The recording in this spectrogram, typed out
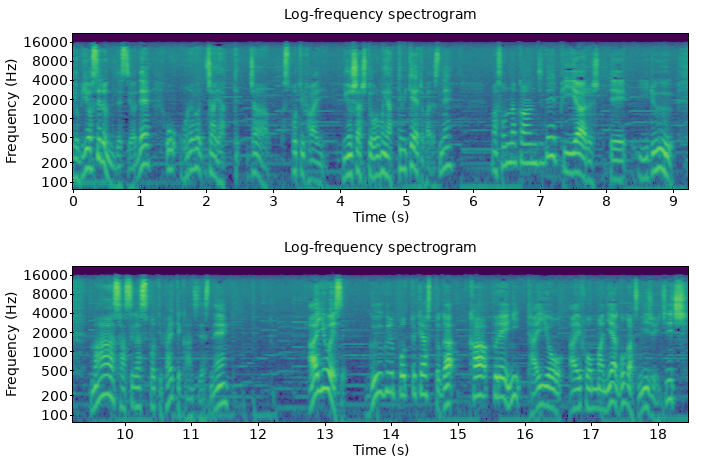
呼び寄せるんですよね。お俺はじゃあやってじゃあ Spotify に入社して俺もやってみてとかですね。まあ、そんな感じで PR している。まあさすが Spotify って感じですね。iOS Google Podcast が CarPlay に対応。iPhone マニア5月21日。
